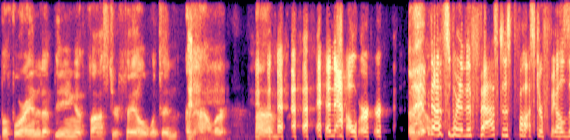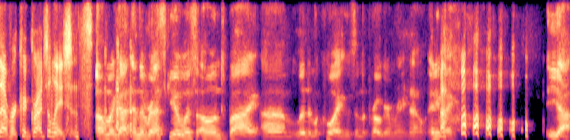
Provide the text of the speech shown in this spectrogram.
before I ended up being a foster fail within an hour. Um, an hour. That's one of the fastest foster fails ever. Congratulations. oh my God. And the rescue was owned by um, Linda McCoy, who's in the program right now. Anyway. yeah.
